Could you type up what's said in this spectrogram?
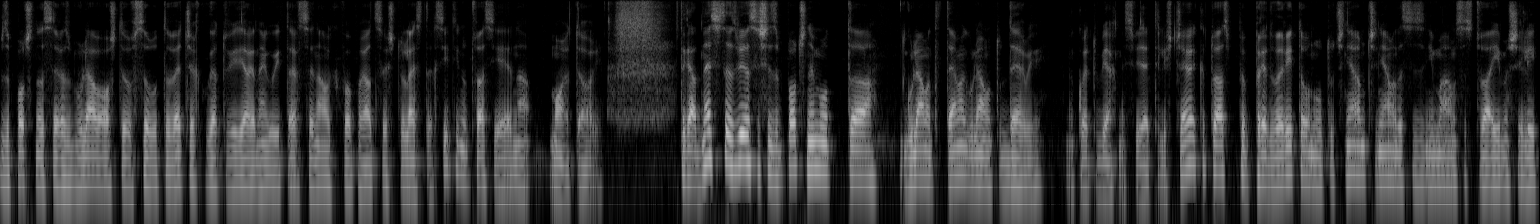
започна да се разболява още в събота вечер, когато видя неговите арсенал какво правят срещу Лестър Сити, но това си е една моя теория. Така, днес разбира се ще започнем от а, голямата тема, голямото дерби, на което бяхме свидетели вчера, като аз предварително уточнявам, че няма да се занимавам с това имаше ли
